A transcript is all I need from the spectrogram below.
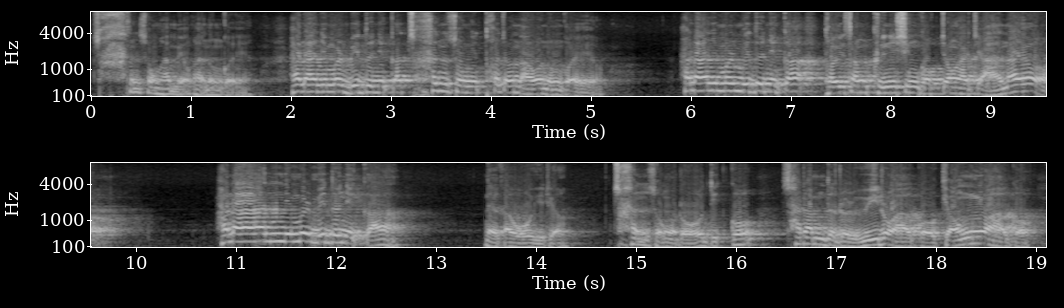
찬송하며 가는 거예요. 하나님을 믿으니까 찬송이 터져 나오는 거예요. 하나님을 믿으니까 더 이상 근심 걱정하지 않아요. 하나님을 믿으니까 내가 오히려 찬송으로 옷 입고 사람들을 위로하고 격려하고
